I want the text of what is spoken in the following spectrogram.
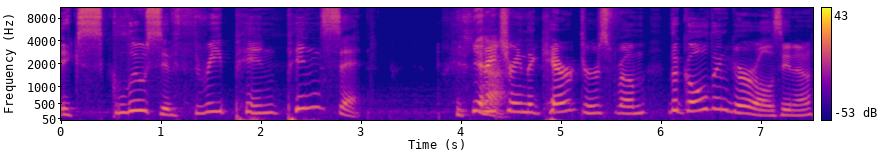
exclusive three pin pin set yeah featuring the characters from the Golden Girls. You know,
